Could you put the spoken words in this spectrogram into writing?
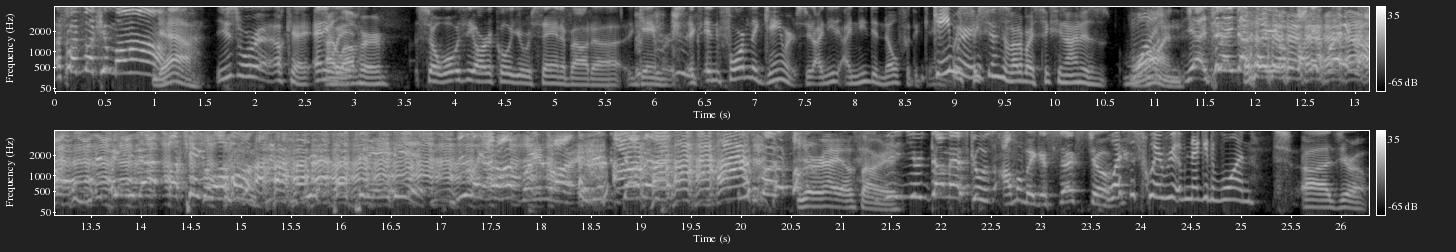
that's my fucking mom. Yeah. You just were okay. I love her. So, what was the article you were saying about uh, gamers? Inform the gamers, dude. I need I need to know for the gamers. Gamers. Wait, 69 divided by 69 is one. Yeah, that's how you don't fucking brain rot. It took you that fucking long. You're such an idiot. You're like, I don't have brain rot. And your dumbass, this motherfucker, You're right. I'm sorry. your dumbass goes, I'm gonna make a sex joke. What's the square root of negative one? uh, zero?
